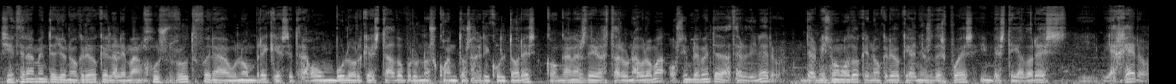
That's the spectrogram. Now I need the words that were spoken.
Sinceramente yo no creo que el alemán Husruth fuera un hombre que se tragó un bulo orquestado por unos cuantos agricultores con ganas de gastar una broma o simplemente de hacer dinero. Del mismo modo que no creo que años después investigadores y viajeros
